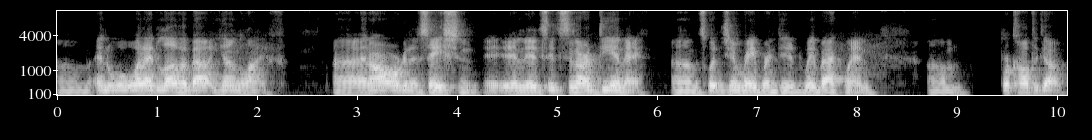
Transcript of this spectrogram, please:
Um, and what I love about Young Life uh, and our organization, and it's it's in our DNA. Um, it's what Jim Rayburn did way back when. Um, we're called to go.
